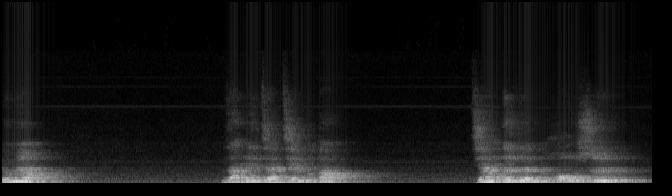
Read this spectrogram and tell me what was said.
有没有？让人家见不到，这样的人后世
